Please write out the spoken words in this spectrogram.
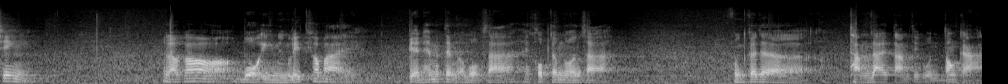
ชิ่ง แล้วก็บวกอีกหนึ่งลิตรเข้าไป เปลี่ยนให้มันเต็มระบบซะให้ครบจำนวนซะคุณก็จะทำได้ตามที่คุณต้องการ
